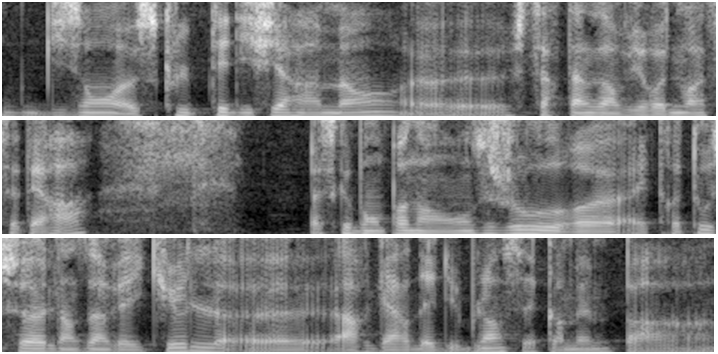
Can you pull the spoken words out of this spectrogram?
disons, sculpté différemment euh, certains environnements, etc. Parce que bon, pendant 11 jours, euh, être tout seul dans un véhicule, euh, à regarder du blanc, c'est quand même pas,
